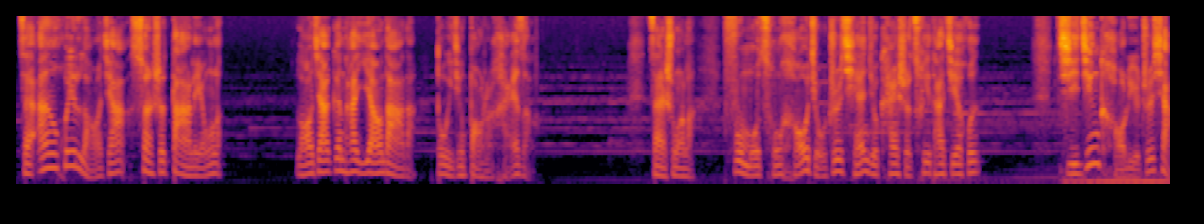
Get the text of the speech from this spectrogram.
在安徽老家算是大龄了，老家跟他一样大的都已经抱上孩子了。再说了，父母从好久之前就开始催他结婚，几经考虑之下，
